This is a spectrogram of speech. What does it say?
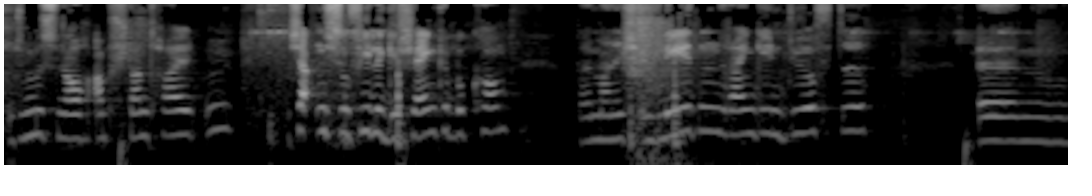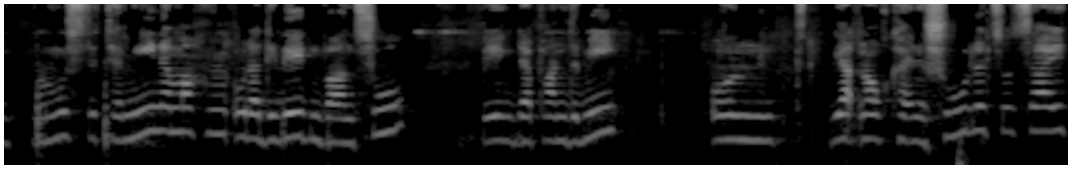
und wir müssen auch Abstand halten. Ich habe nicht so viele Geschenke bekommen, weil man nicht in Läden reingehen dürfte. Ähm, man musste Termine machen oder die Läden waren zu wegen der Pandemie und wir hatten auch keine Schule zurzeit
